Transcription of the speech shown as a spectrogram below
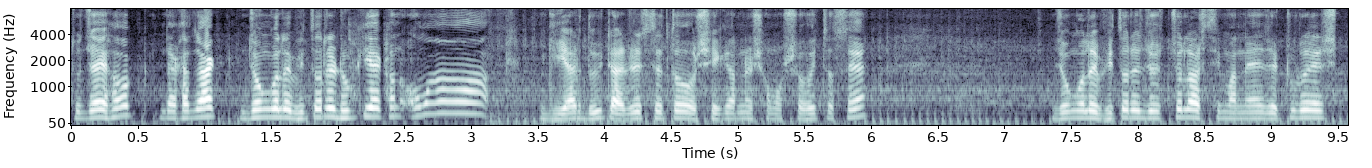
তো যাই হোক, দেখা যাক, জঙ্গলের ভিতরে ঢুকি এখন। ওমা, গিয়ার দুইটা রয়েছে তো, সেই কারণে সমস্যা হইতেছে। জঙ্গলের ভিতরে চলে আসছি মানে যে ট্যুরিস্ট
